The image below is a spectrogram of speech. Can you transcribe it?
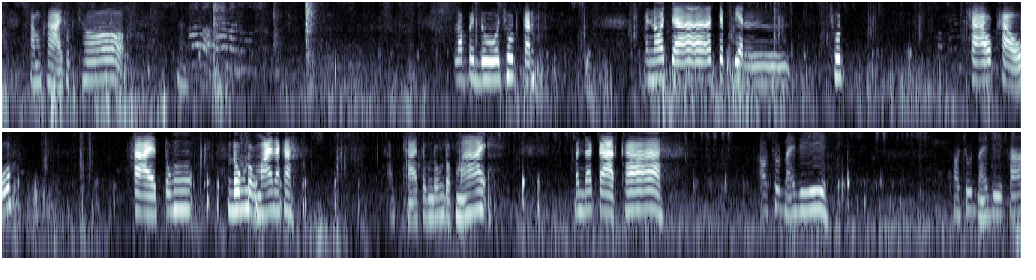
ำทำขายทุกช่อ พ่อบอกว่ามาดูเราไปดูชุดกัน ไม่น้อยจะจะเปลี่ยนชุดาวเขาถ่ายตรงดงดอกไม้นะคะถ่ายตรงดงดอกไม้ บรรยากาศค่ะ เอาชุดไหนดี เอาชุดไหนดีคะ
